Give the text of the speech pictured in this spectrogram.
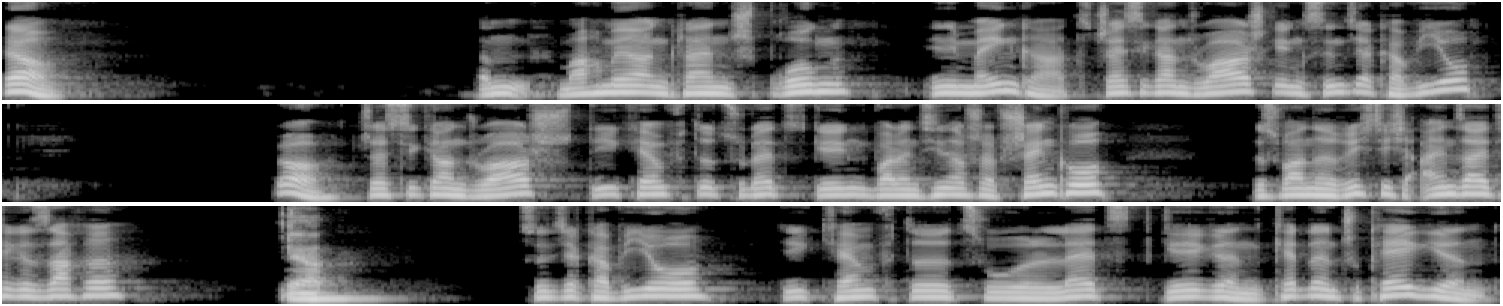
Ja. Dann machen wir einen kleinen Sprung in die Maincard. Jessica Andrade gegen Cynthia Cavillo. Ja, Jessica Andrade, die kämpfte zuletzt gegen Valentina Shevchenko. Das war eine richtig einseitige Sache. Ja. Cynthia Cavillo die kämpfte zuletzt gegen Catelyn Chukagian.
